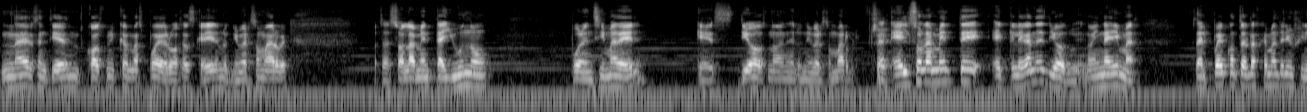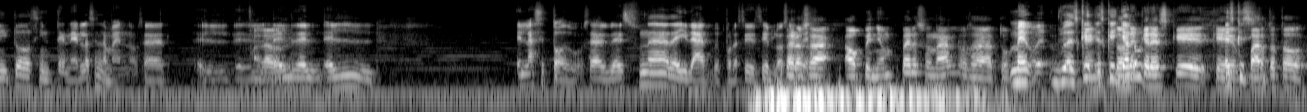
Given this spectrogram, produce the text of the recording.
una de las entidades cósmicas más poderosas que hay en el universo Marvel. O sea, solamente hay uno por encima de él, que es Dios, ¿no? En el universo Marvel. O sea, él solamente, el que le gana es Dios, güey, no hay nadie más. O sea, él puede controlar las gemas del infinito sin tenerlas en la mano. O sea, él, él, él él hace todo, o sea, es una deidad, por así decirlo. Pero, o sea, a opinión personal, o sea, tú... es que, es que ¿Dónde crees que, que, todo?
